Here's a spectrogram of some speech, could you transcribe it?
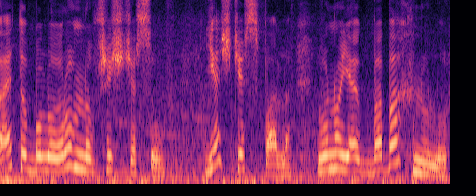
А це було ровно в 6 часов. Я ще спала. Воно як бабахнуло.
